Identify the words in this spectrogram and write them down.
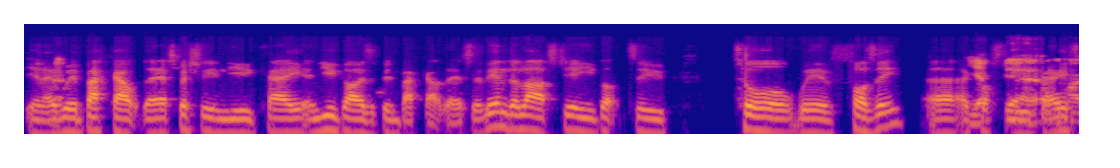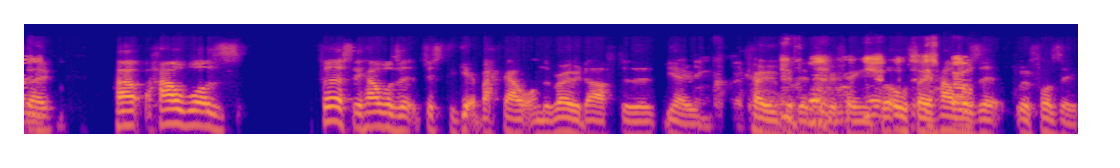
you know yeah. we're back out there, especially in the UK, and you guys have been back out there. So at the end of last year, you got to tour with Fozzy uh, across the yeah, UK. So how how was firstly, how was it just to get back out on the road after you know COVID Incredible, and everything? Yeah, but also, how was it with Fozzy?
